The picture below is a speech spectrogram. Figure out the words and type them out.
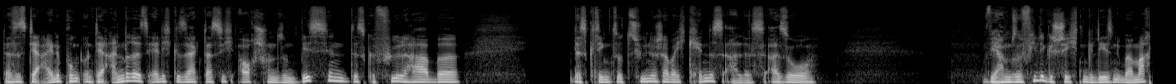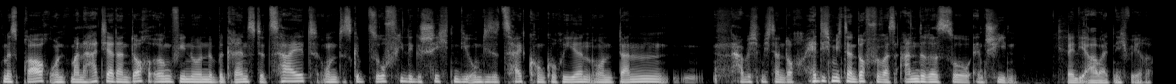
das ist der eine Punkt. Und der andere ist ehrlich gesagt, dass ich auch schon so ein bisschen das Gefühl habe, das klingt so zynisch, aber ich kenne das alles. Also, wir haben so viele Geschichten gelesen über Machtmissbrauch und man hat ja dann doch irgendwie nur eine begrenzte Zeit und es gibt so viele Geschichten, die um diese Zeit konkurrieren und dann habe ich mich dann doch, hätte ich mich dann doch für was anderes so entschieden, wenn die Arbeit nicht wäre.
